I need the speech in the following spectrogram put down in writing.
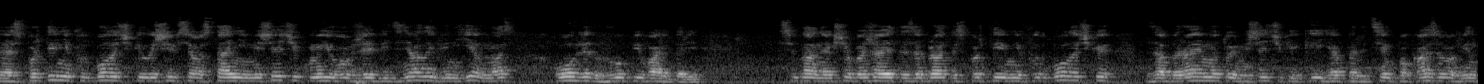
Е, Спортивні футболочки лишився останній мішечок, ми його вже відзняли, він є у нас огляд в групі Вайбері. Світлана, якщо бажаєте забрати спортивні футболочки, забираємо той мішечок, який я перед цим показував, він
